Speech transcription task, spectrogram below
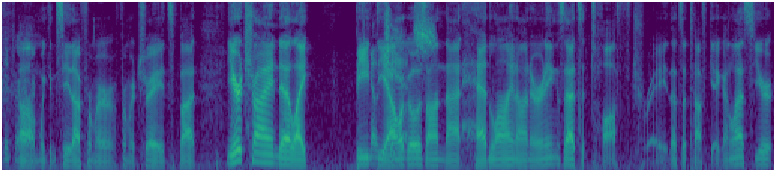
Good for her. Um, we can see that from her from her trades, but you're trying to like beat No the chance. algos on that headline on earnings. That's a tough trade. That's a tough gig. Unless you're,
